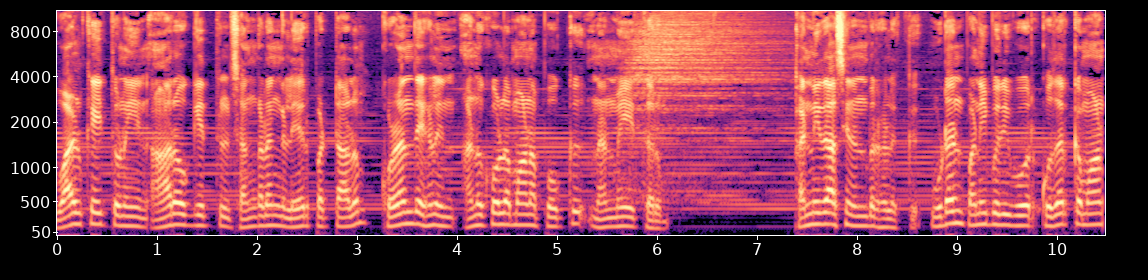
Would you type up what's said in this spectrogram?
வாழ்க்கை துணையின் ஆரோக்கியத்தில் சங்கடங்கள் ஏற்பட்டாலும் குழந்தைகளின் அனுகூலமான போக்கு நன்மையை தரும். கன்னிராசி நண்பர்களுக்கு உடன் பணிபுரிவோர் குதர்க்கமான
